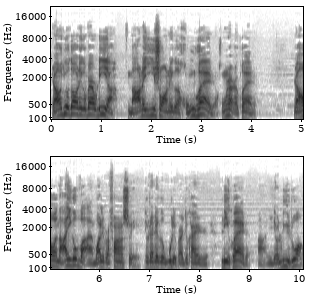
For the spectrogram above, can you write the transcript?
然后又到这个外屋地啊，拿了一双这个红筷子，红色的筷子。然后拿一个碗，碗里边放上水，就在这个屋里边就开始立筷子啊，也叫立状，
